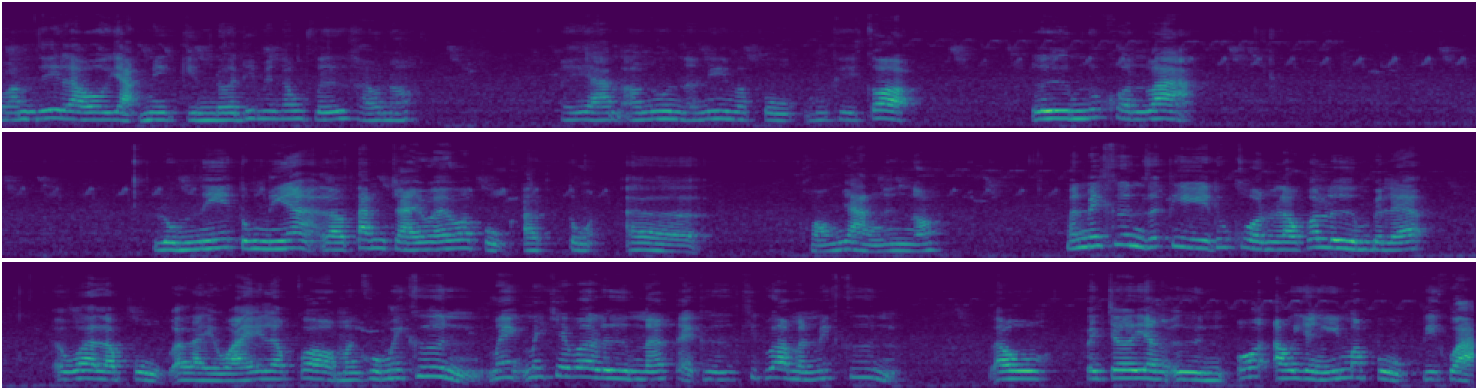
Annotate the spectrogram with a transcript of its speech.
ความที่เราอยากมีกินโดยที่ไม่ต้องซื้อเขาเนาะพยายามเอานู่นเอานี่มาปลูกบางทีก็ลืมทุกคนว่า หลุมนี้ตรงเนี้ย เราตั้งใจไว้ว่าปลูกเอาตรงเอ่อของอย่างหนึ่งเนาะมันไม่ขึ้นสักทีทุกคนเราก็ลืมไปแล้ว ว่าเราปลูกอะไรไว้แล้วก็มันคงไม่ขึ้น ไม่ไม่ใช่ว่าลืมนะ แต่คือคิดว่ามันไม่ขึ้น เราไปเจออย่างอื่น โอ้เอาอย่างนี้มาปลูกดีกว่า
